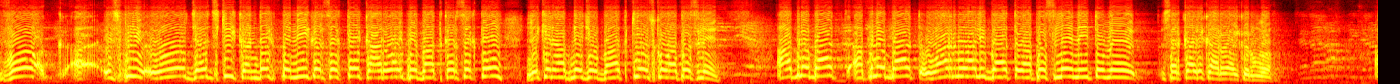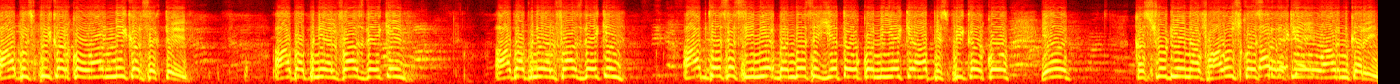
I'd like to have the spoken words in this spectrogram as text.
وہ اس پہ وہ جج کی کنڈکٹ پہ نہیں کر سکتے کاروائی پہ بات کر سکتے ہیں لیکن آپ نے جو بات کی اس کو واپس لیں۔ آپ نے بات اپنے بات وارن والی بات واپس لیں نہیں تو میں سرکاری کاروائی کروں گا۔ آپ اسپیکر کو وارن نہیں کر سکتے۔ آپ اپنے الفاظ دیکھیں۔ آپ اپنے الفاظ دیکھیں۔ آپ جیسے سینئر بندے سے یہ توقع نہیں ہے کہ آپ اسپیکر کو یا کسٹوڈین آف ہاؤس کو اس طرح کی وارن کریں۔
